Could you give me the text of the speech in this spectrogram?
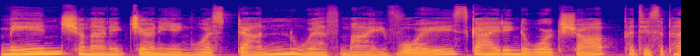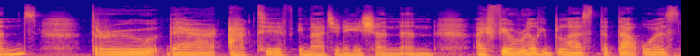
main shamanic journeying was done with my voice guiding the workshop participants through their active imagination. And I feel really blessed that that was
